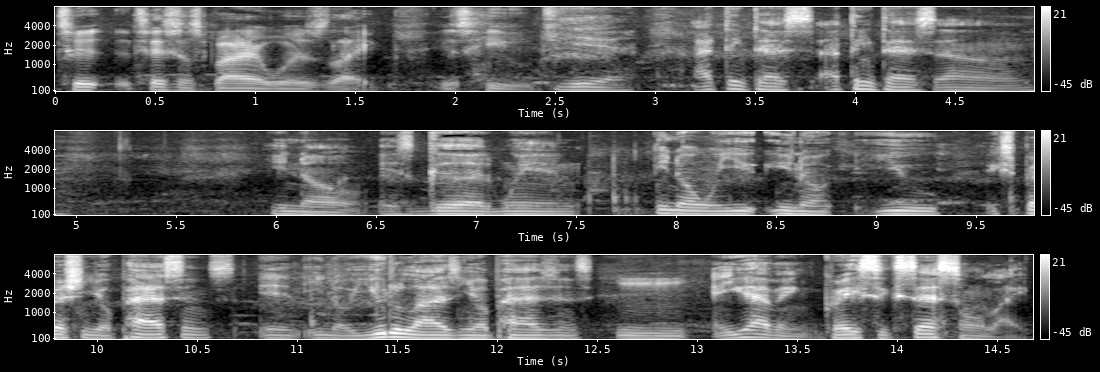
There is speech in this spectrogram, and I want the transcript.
Tishman Speyer was like is huge Yeah, I think that's I think that's um, you know, it's good when you know when you you know you expressing your passions and you know utilizing your passions mm-hmm. and you having great success on like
